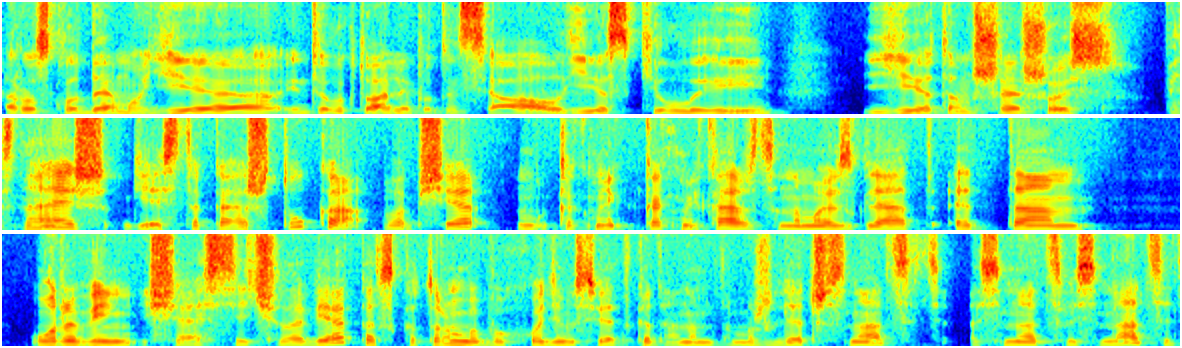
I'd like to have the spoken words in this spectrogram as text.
розкладемо: є інтелектуальний потенціал, є скіли, є там ще щось. Знаешь, есть такая штука, вообще, как мне, как мне кажется, на мой взгляд, это уровень счастья человека, с которым мы выходим в свет, когда нам там уже лет 16, 17-18.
